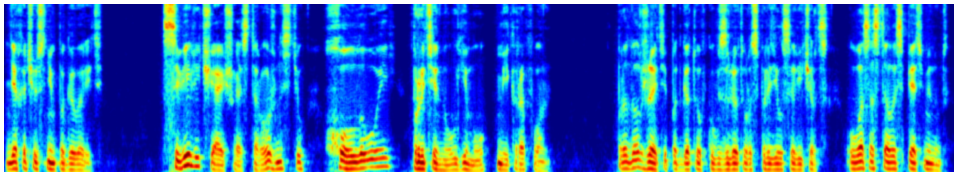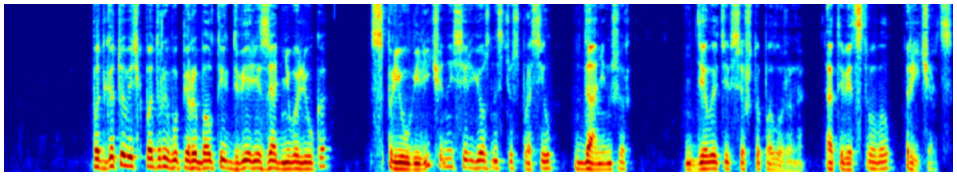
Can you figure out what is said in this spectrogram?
Я хочу с ним поговорить». С величайшей осторожностью Холлоуэй протянул ему микрофон. «Продолжайте подготовку к взлету», – распорядился Ричардс. «У вас осталось пять минут». «Подготовить к подрыву переболты двери заднего люка?» – с преувеличенной серьезностью спросил Даннинджер. «Делайте все, что положено», — ответствовал Ричардс.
